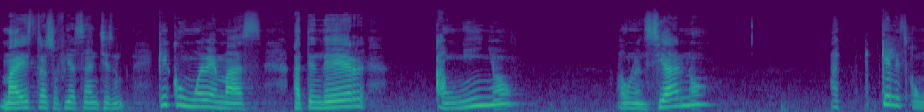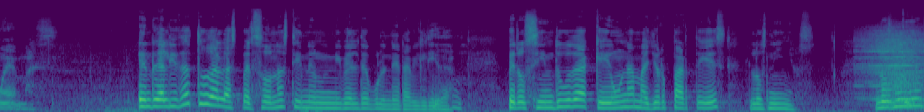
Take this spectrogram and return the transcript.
maestra Sofía Sánchez, qué conmueve más? ¿Atender a un niño, a un anciano? qué les conmueve más? En realidad todas las personas tienen un nivel de vulnerabilidad, pero sin duda que una mayor parte es los niños. Los niños,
